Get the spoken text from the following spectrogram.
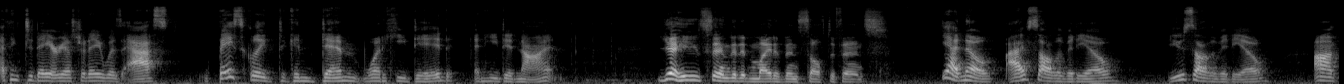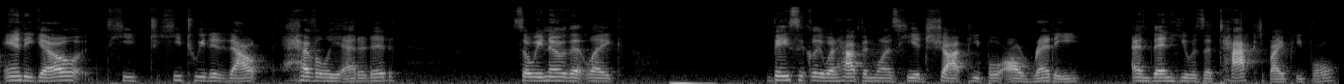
I think today or yesterday, was asked basically to condemn what he did, and he did not. Yeah, he's saying that it might have been self defense. Yeah, no, I saw the video. You saw the video. Um, Andy Ngo, he he tweeted it out, heavily edited. So we know that like basically what happened was he had shot people already and then he was attacked by people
